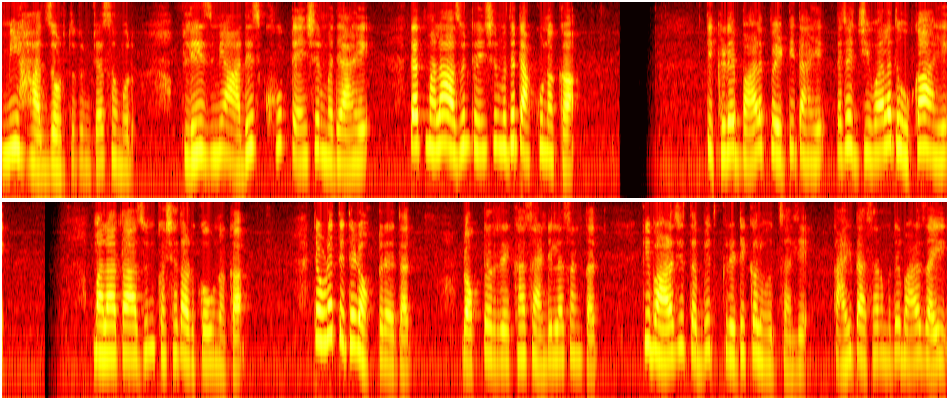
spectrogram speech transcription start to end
मी हात जोडतो तुमच्यासमोर प्लीज मी आधीच खूप टेन्शनमध्ये आहे. त्यात मला अजून टेन्शनमध्ये टाकू नका. तिकडे बाळ पेटीत आहे त्याच्या जीवाला धोका आहे. मला आता अजून कशात अडकवू नका. तेवढे तिथे डॉक्टर येतात. डॉक्टर रेखा सँडीला सांगतात की बाळाची तब्येत क्रिटिकल होत चालली आहे. काही तासांमध्ये बाळ जाईल.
